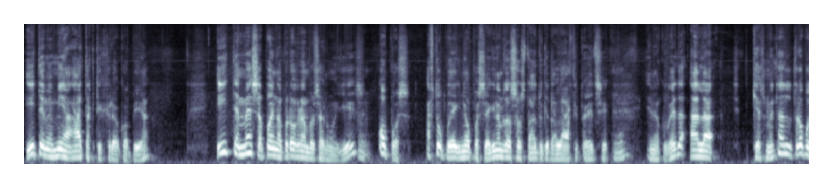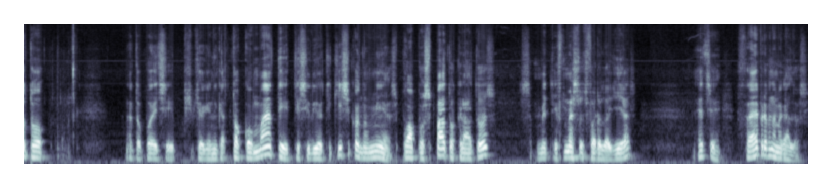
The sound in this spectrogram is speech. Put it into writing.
Είτε με μια άτακτη χρεοκοπία, είτε μέσα από ένα πρόγραμμα προσαρμογής, όπως αυτό που έγινε, όπως έγινε, με τα σωστά του και τα λάθη του, έτσι. Είναι μια κουβέντα, αλλά και με έναν άλλο τρόπο το. Να το πω έτσι πιο γενικά, το κομμάτι της ιδιωτικής οικονομίας που αποσπά το κράτος μέσω της φορολογίας, έτσι, θα έπρεπε να μεγαλώσει.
